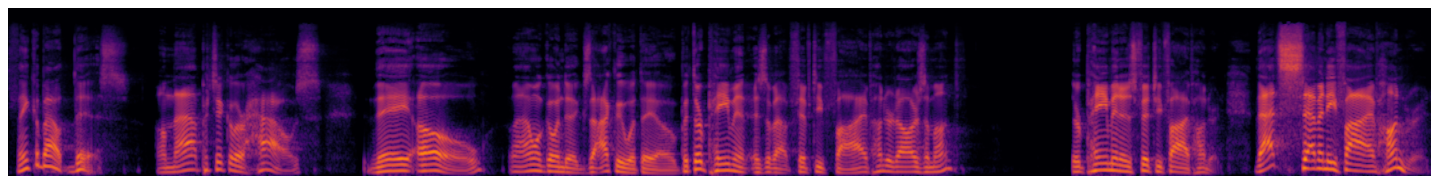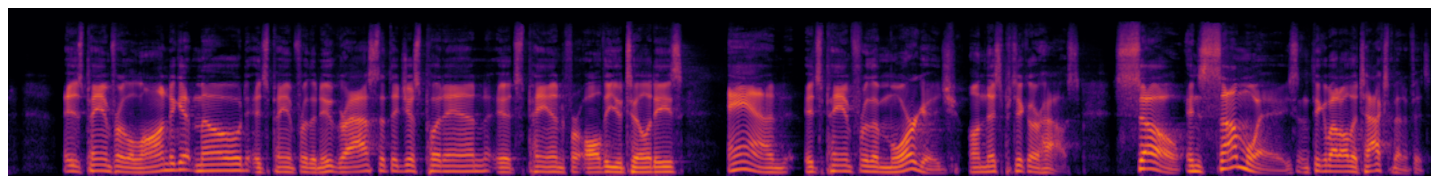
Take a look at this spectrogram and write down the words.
Think about this. On that particular house, they owe, I won't go into exactly what they owe, but their payment is about $5,500 a month. Their payment is 5500 That 7500 is paying for the lawn to get mowed. It's paying for the new grass that they just put in. It's paying for all the utilities and it's paying for the mortgage on this particular house. So, in some ways, and think about all the tax benefits,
